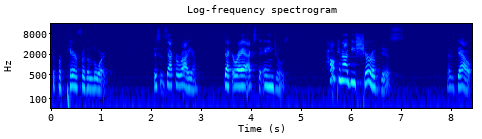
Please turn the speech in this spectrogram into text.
to prepare for the Lord. This is Zechariah. Zechariah asked the angels, How can I be sure of this? That's doubt.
